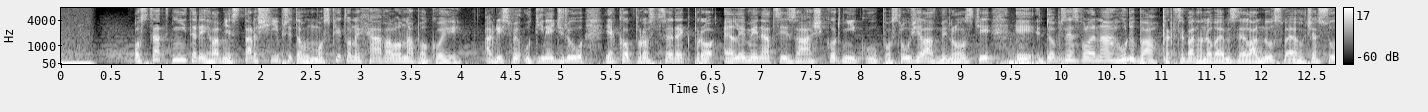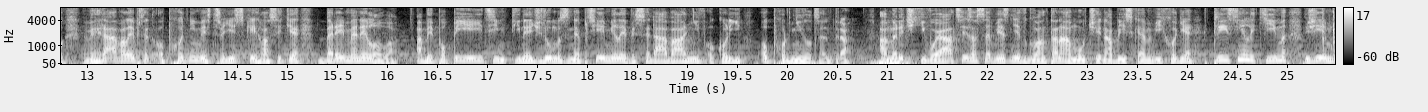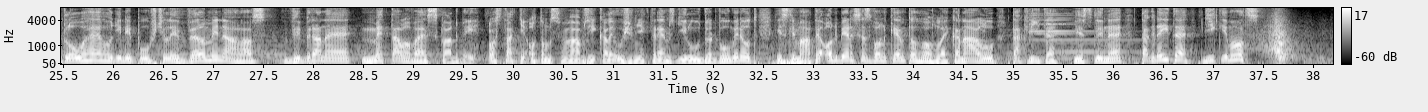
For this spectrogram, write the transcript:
Ostatní, tedy hlavně starší, přitom mozky to nechávalo na pokoji. A když jsme u teenagerů, jako prostředek pro eliminaci záškodníků posloužila v minulosti i dobře zvolená hudba, tak třeba na Novém Zélandu svého času vyhrávali před obchodními středisky hlasitě Barry Manilow, aby popíjejícím teenagerům znepříjemnili vysedávání v okolí obchodního centra. Američtí vojáci zase vězni v Guantanámu či na Blízkém východě trýznili tím, že jim dlouhé hodiny pouštěli velmi náhlas vybrané metalové skladby. Ostatně o tom jsme vám říkali už v některém z dílů do dvou minut. Jestli máte odběr se zvonkem tohohle kanálu, tak víte. Jestli ne, tak dejte. Díky moc.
